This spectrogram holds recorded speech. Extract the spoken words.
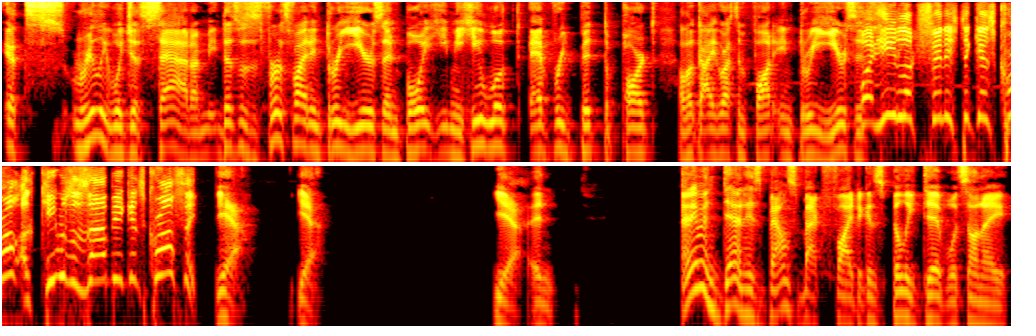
it's really was just sad. I mean, this was his first fight in three years, and boy, he, I mean, he looked every bit the part of a guy who hasn't fought in three years. But he looked finished against Crawford. Uh, he was a zombie against Crawford. Yeah, yeah, yeah, and and even then, his bounce back fight against Billy Dib was on a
